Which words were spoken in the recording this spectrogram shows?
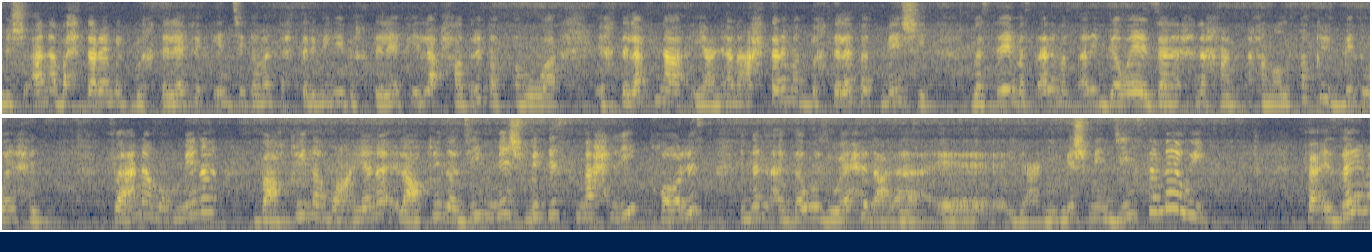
مش أنا بحترمك باختلافك أنت كمان تحترميني باختلافي؟ لا حضرتك هو اختلافنا يعني أنا أحترمك باختلافك ماشي بس هي مسألة مسألة جواز يعني إحنا هن- هنلتقي في بيت واحد. فأنا مؤمنة بعقيدة معينة العقيدة دي مش بتسمح لي خالص إن أنا أتجوز واحد على آه، يعني مش من دين سماوي. فإزاي أنا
